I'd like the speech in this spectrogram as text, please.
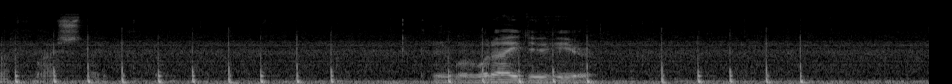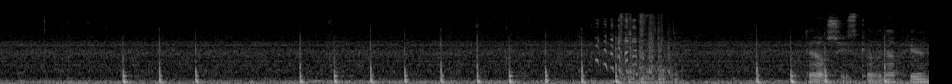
my flashlight. Okay, well, what do I do here? What the hell, she's coming up here?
